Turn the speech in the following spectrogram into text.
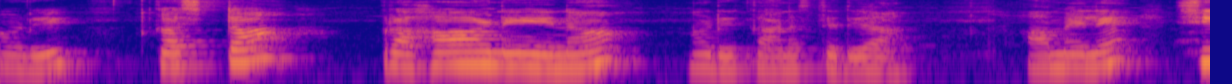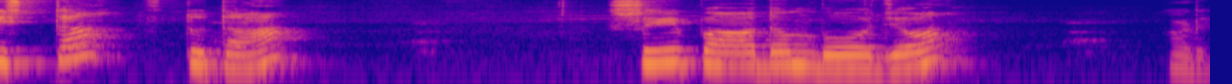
ನೋಡಿ, ಕಷ್ಟ ಪ್ರಹಾಣೇನ ನೋಡಿ ಕಾಣಿಸ್ತಿದೆಯಾ? ಆಮೇಲೆ ಶಿಷ್ಟ ಸ್ತುತ, ಶ್ರೀಪಾದಂಬೋಜ ನೋಡಿ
